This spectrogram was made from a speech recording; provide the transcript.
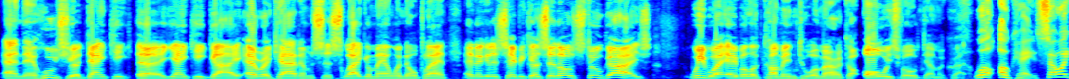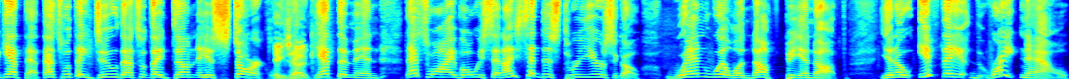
and their Who's Your Yankee, uh, Yankee guy, Eric Adams, the swagger man with no plan. And they're going to say, because of those two guys, we were able to come into America. Always vote Democrat. Well, okay, so I get that. That's what they do. That's what they've done historically. Exactly. They get them in. That's why I've always said, I said this three years ago. When will enough be enough? You know, if they, right now,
